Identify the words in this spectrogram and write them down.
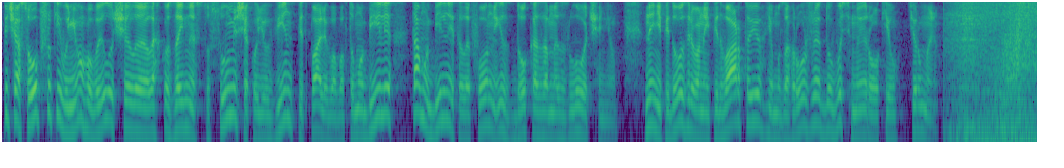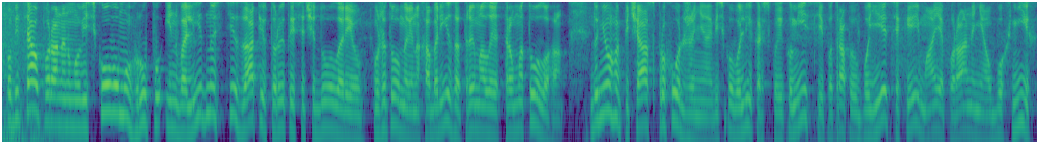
Під час обшуків у нього вилучили легкозаймисту суміш, якою він підпалював автомобілі та мобільний телефон із доказами злочинів. Нині підозрюваний під вартою йому загрожує до восьми років тюрми. Обіцяв пораненому військовому групу інвалідності за півтори тисячі доларів. У Житомирі на хабарі затримали травматолога. До нього під час проходження військово-лікарської комісії потрапив боєць, який має поранення обох ніг.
